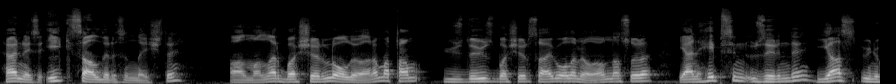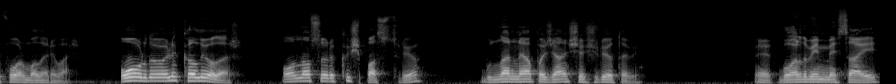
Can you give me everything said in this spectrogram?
Her neyse ilk saldırısında işte Almanlar başarılı oluyorlar ama tam %100 başarı sahibi olamıyorlar. Ondan sonra yani hepsinin üzerinde yaz üniformaları var. Orada öyle kalıyorlar. Ondan sonra kış bastırıyor. Bunlar ne yapacağını şaşırıyor tabii. Evet bu arada benim mesai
